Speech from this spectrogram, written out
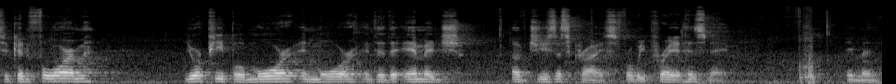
to conform your people more and more into the image of Jesus Christ, for we pray in his name. Amen.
